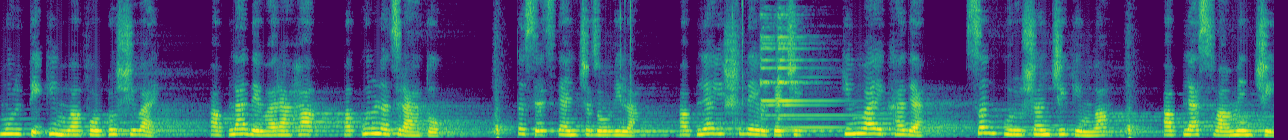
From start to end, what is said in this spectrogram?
मूर्ती किंवा फोटोशिवाय आपला देवारा हा अपूर्णच राहतो. तसेच त्यांच्या जोडीला आपल्या इष्टदेवतेची किंवा एखाद्या संत पुरुषांची किंवा आपल्या स्वामींची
